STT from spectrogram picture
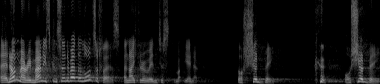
an unmarried man is concerned about the Lord's affairs. And I threw in just, you know, or should be. or should be.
